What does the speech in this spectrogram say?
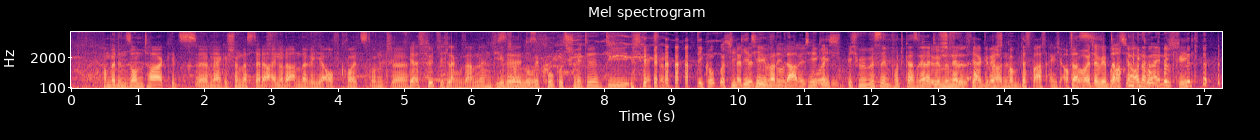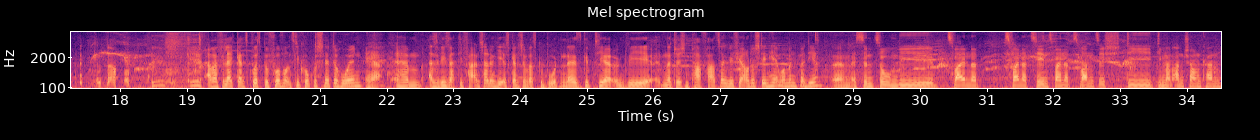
haben wir den Sonntag. Jetzt äh, merke ich schon, dass der, der ein oder andere hier aufkreuzt. Und, äh, Ja, es fühlt sich langsam. Ne? Geht diese, diese Kokosschnitte, die, ich merke schon, die geht hier über die Ladentheke. Ich, ich, wir müssen den Podcast relativ schnell uns, ja, genau, komm, das war es eigentlich auch Dass- für heute. Wir brauchen ich auch noch eine krieg. Genau. Aber vielleicht ganz kurz, bevor wir uns die Kokosschnitte holen. Ja. Ähm, also wie gesagt, die Veranstaltung hier ist ganz schön was geboten. Ne? Es gibt hier irgendwie natürlich ein paar Fahrzeuge. Wie viele Autos stehen hier im Moment bei dir? Ähm, es sind so um die 200, 210, 220, die, die man anschauen kann.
